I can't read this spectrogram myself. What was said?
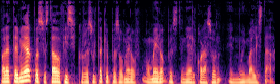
para determinar pues su estado físico. Resulta que pues Homero, Homero pues tenía el corazón en muy mal estado.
